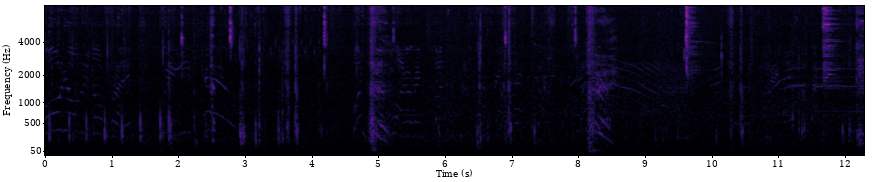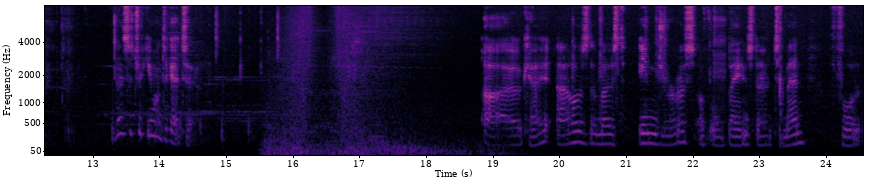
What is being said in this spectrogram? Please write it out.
all your little friends. We've killed. One by one are in That's a tricky one to get to. Uh, okay, ours the most injurious of all banes known to men, for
